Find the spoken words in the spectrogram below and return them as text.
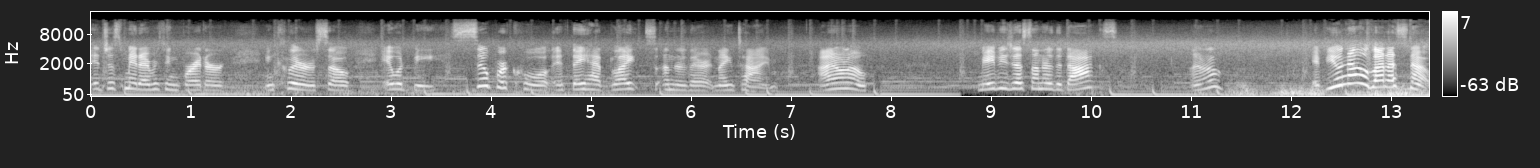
It just made everything brighter and clearer. So it would be super cool if they had lights under there at nighttime. I don't know. Maybe just under the docks? I don't know. If you know, let us know.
